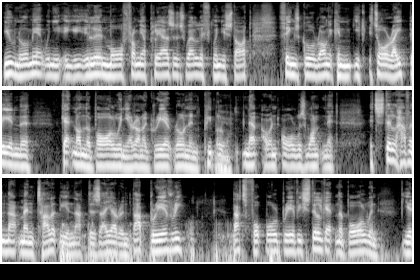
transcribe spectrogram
you know, mate, when you, you learn more from your players as well. If when you start, things go wrong, it can. You, it's all right being the getting on the ball when you're on a great run and people ne- aren't always wanting it. It's still having that mentality and that desire and that bravery. That's football bravery. Still getting the ball when your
